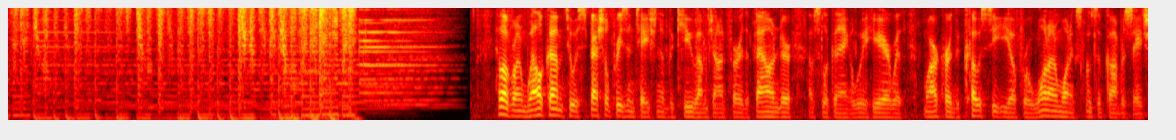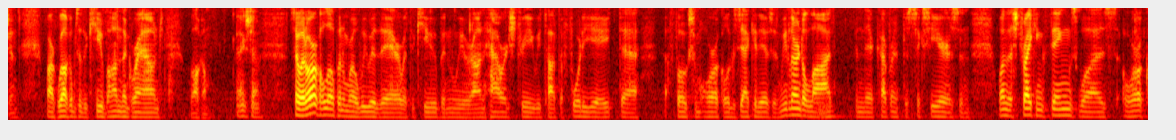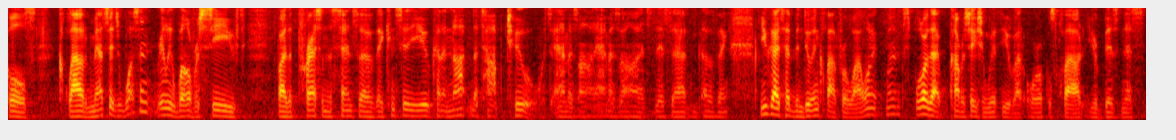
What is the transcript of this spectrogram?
Hello everyone, welcome to a special presentation of theCUBE. I'm John Furrier, the founder of SiliconANGLE. We're here with Mark Hurd, the co-CEO for a one-on-one -on -one exclusive conversation. Mark, welcome to theCUBE, on the ground, welcome. Thanks, John. So at Oracle Open World, we were there with theCUBE and we were on Howard Street. We talked to 48 uh, folks from Oracle executives and we learned a lot. Been there covering for six years. And one of the striking things was Oracle's cloud message wasn't really well received by the press in the sense of they consider you kind of not in the top two. It's Amazon, Amazon, it's this, that, and other thing. You guys have been doing cloud for a while. I want to explore that conversation with you about Oracle's cloud, your business,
